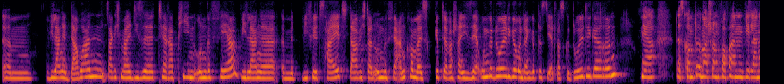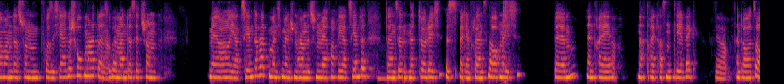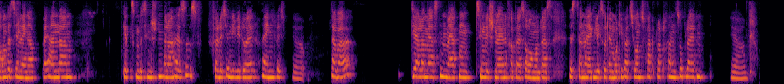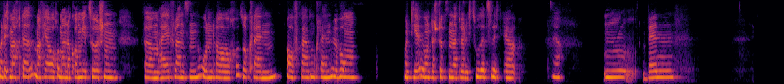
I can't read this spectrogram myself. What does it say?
ähm, wie lange dauern, sage ich mal, diese Therapien ungefähr? Wie lange, äh, mit wie viel Zeit darf ich dann ungefähr ankommen? Weil es gibt ja wahrscheinlich sehr ungeduldige und dann gibt es die etwas geduldigeren. Ja, das kommt immer schon drauf an, wie lange man das schon vor sich hergeschoben hat. Also ja. wenn man das jetzt schon mehrere Jahrzehnte hat, manche Menschen haben das schon mehrere Jahrzehnte, mhm. dann sind natürlich, ist bei den Pflanzen auch nicht ähm, in drei, ja. nach drei Tassen Tee weg. Ja. Dann dauert es auch ein bisschen länger. Bei anderen geht es ein bisschen schneller. Es ist völlig individuell eigentlich. Ja. Aber die allermeisten merken ziemlich schnell eine Verbesserung und das ist dann eigentlich so der Motivationsfaktor, dran zu bleiben. Ja. Und ich mache mach ja auch immer eine Kombi zwischen ähm, Heilpflanzen und auch so kleinen Aufgaben, kleinen Übungen. Und die unterstützen natürlich zusätzlich. Ja. Ja. Mm, wenn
